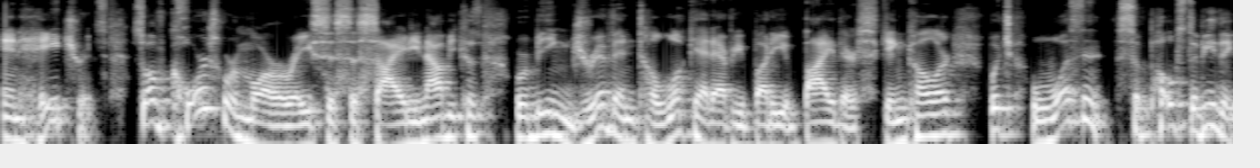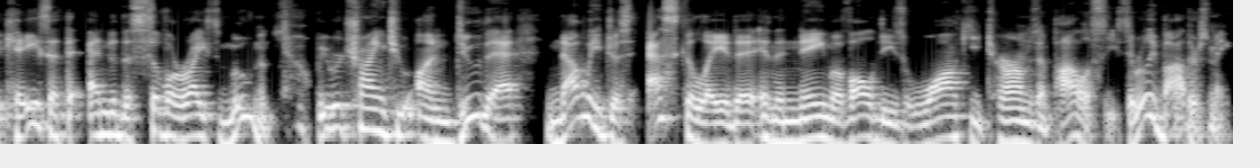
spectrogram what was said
and hatreds. So of course we're more racist society now because we're being driven to look at everybody by their skin color, which wasn't supposed to be the case at the end of the civil rights movement. We were trying to undo that. Now we've just escalated it in the name of all these wonky terms and policies. It really bothers me.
